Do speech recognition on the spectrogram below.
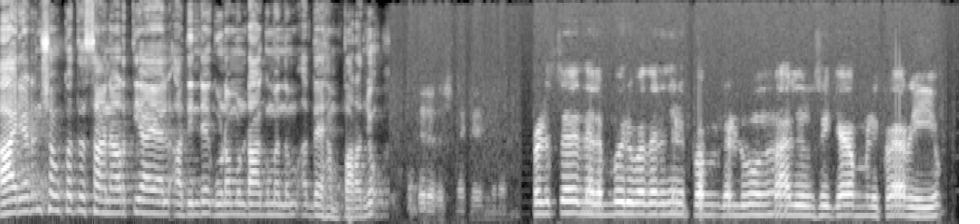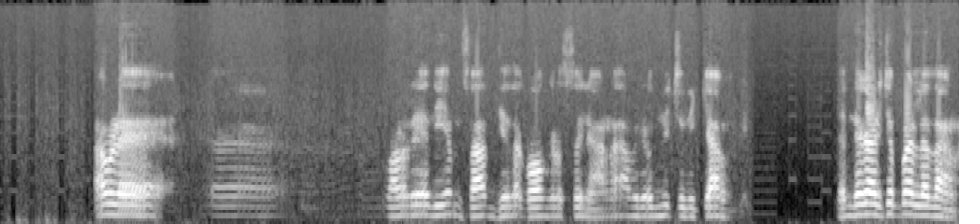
ആര്യാടൻ ഷൌക്കത്ത് സ്ഥാനാർത്ഥിയായാൽ അതിന്റെ ഗുണമുണ്ടാകുമെന്നും അദ്ദേഹം പറഞ്ഞു. ഇപ്പോഴത്തെ നിലമ്പൂർ ഉപതെരഞ്ഞെടുപ്പം രണ്ടു മൂന്ന് നാല് ദിവസത്തേക്കകം ഡിക്ലെയർ ചെയ്യും. അവിടെ വളരെയധികം സാധ്യത കോൺഗ്രസ്സിനാണ് അവരൊന്നിച്ചു നിൽക്കാമെങ്കിൽ എന്റെ കാഴ്ചപ്പാടിലതാണ്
